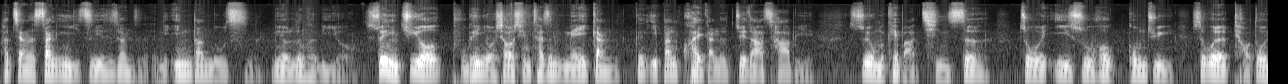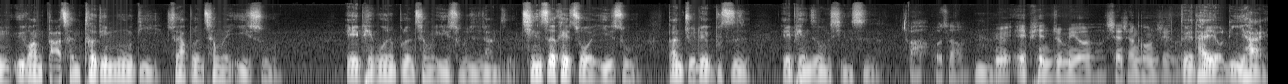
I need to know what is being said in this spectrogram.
他讲的善意字也是这样子，你应当如此，没有任何理由。所以你具有普遍有效性，才是美感跟一般快感的最大差别。所以我们可以把情色作为艺术或工具，是为了挑逗你欲望，达成特定目的，所以它不能称为艺术。A 片为什么不能称为艺术？就是这样子，情色可以作为艺术，但绝对不是 A 片这种形式。啊，我知道，嗯，因为 A 片就没有想象空间了。对，它也有利害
